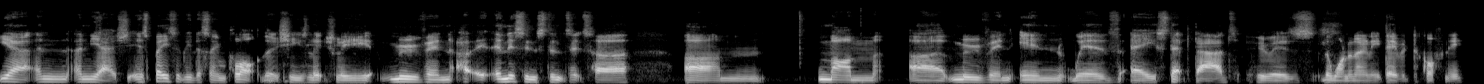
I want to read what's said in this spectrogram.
yeah, and and yeah, she, it's basically the same plot that she's literally moving. In this instance, it's her um, mum uh, moving in with a stepdad who is the one and only David Duchovny,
